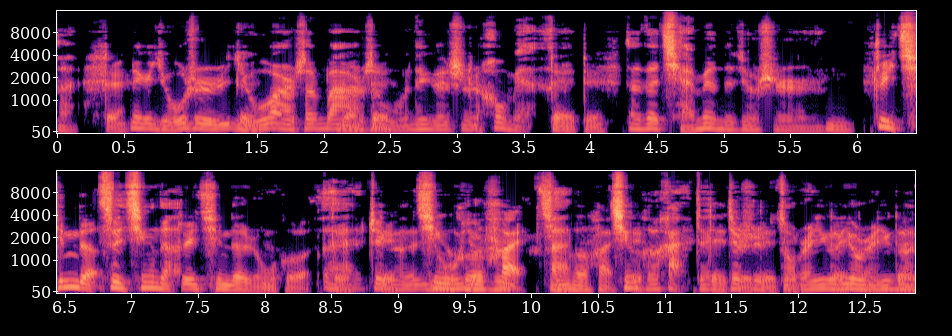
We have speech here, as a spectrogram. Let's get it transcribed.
哎对那个铀是铀二三八、对二三五，那个是后面。对对，那在前面的就是嗯，最轻的最轻的。最轻的融合，哎，这个氢就是和氦，哎氢和氦，对氢和氦，对对就是左边一个，对右边一个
